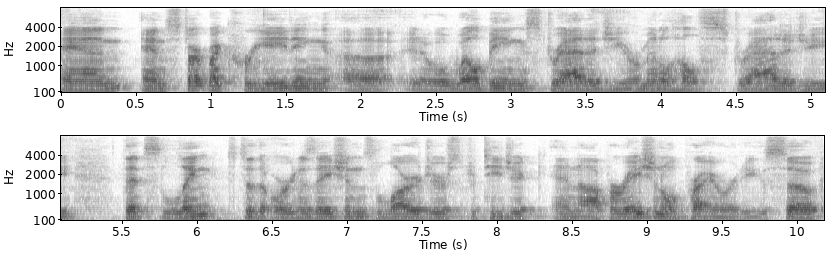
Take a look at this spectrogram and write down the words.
and and start by creating a, you know a well-being strategy or mental health strategy that's linked to the organization's larger strategic and operational priorities. So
